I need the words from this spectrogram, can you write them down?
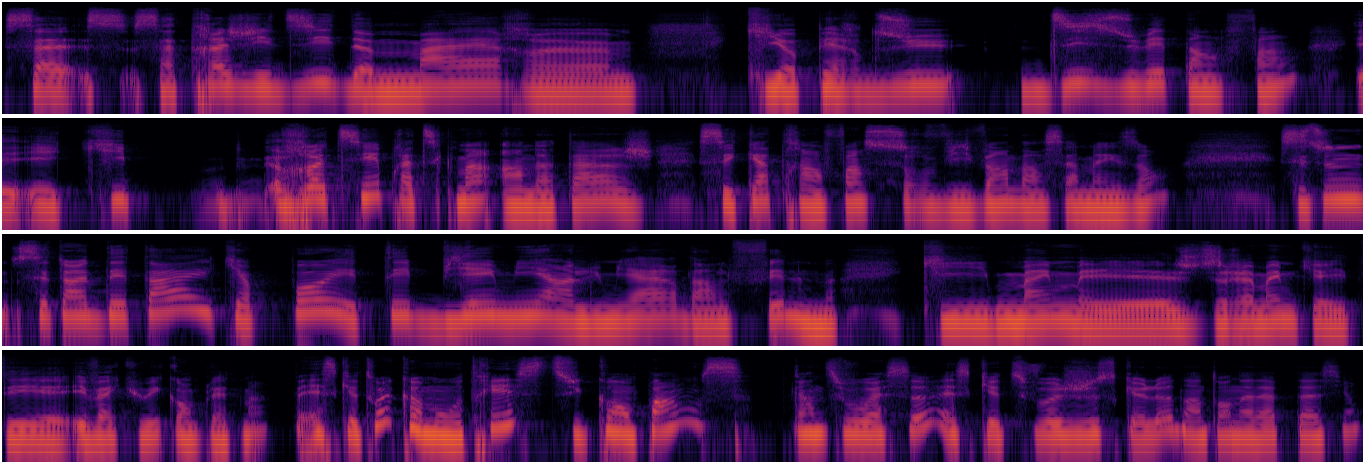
Sa, sa tragédie de mère euh, qui a perdu 18 enfants et, qui retient pratiquement en otage ses quatre enfants survivants dans sa maison. C'est un détail qui n'a pas été bien mis en lumière dans le film, qui même, je dirais même, qui a été évacué complètement. Est-ce que toi, comme autrice, tu compenses quand tu vois ça? Est-ce que tu vas jusque-là dans ton adaptation?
